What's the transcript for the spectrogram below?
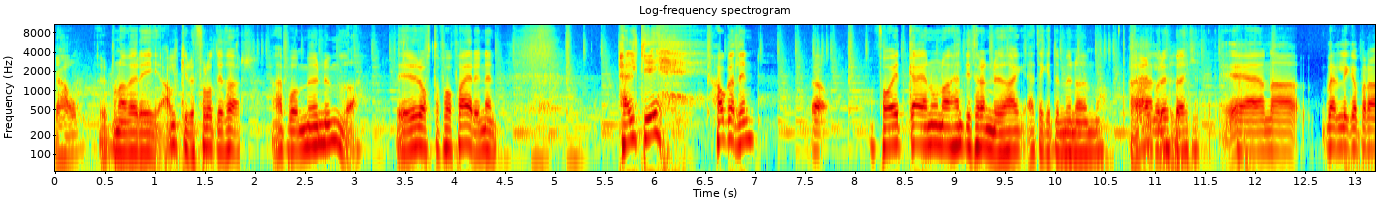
Já, Þeir eru búin að vera í algjöru þrótti þar. Það er búið að mun um það. Þeir eru ofta að fá færin en Helgi, Hákallinn Já. Fá eitt gæja núna að hendi það, Þetta getur munað um það. Það var upp eða ekki? En að verð líka bara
